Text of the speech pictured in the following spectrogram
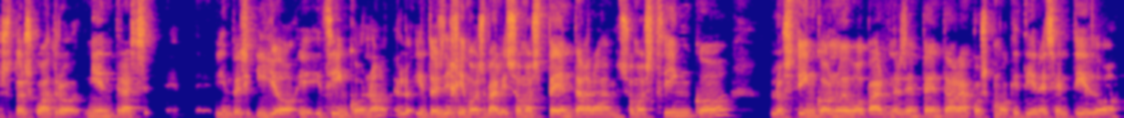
nosotros cuatro, mientras... Y, entonces, y yo, y cinco, ¿no? Y entonces dijimos, vale, somos Pentagram, somos cinco, los cinco nuevos partners en Pentagram, pues como que tiene sentido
